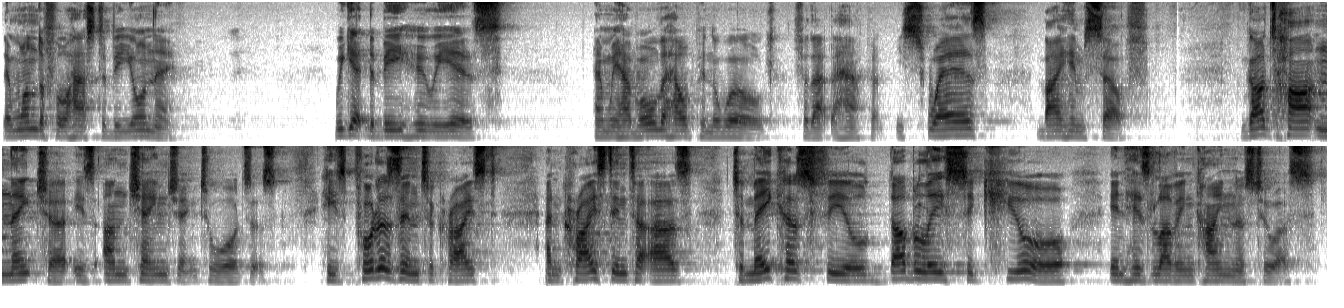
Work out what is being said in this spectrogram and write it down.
then wonderful has to be your name. We get to be who He is, and we have all the help in the world for that to happen. He swears by Himself. God's heart and nature is unchanging towards us. He's put us into Christ and Christ into us to make us feel doubly secure in His loving kindness to us.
